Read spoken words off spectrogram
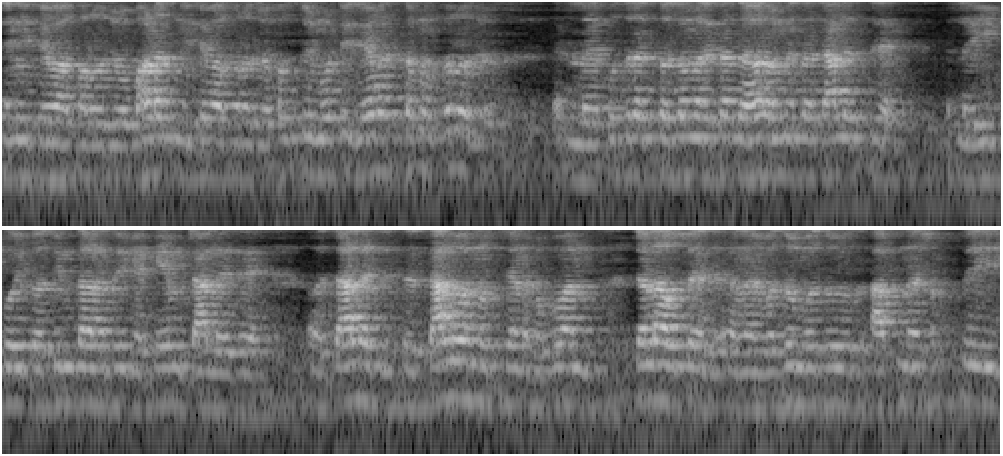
એની સેવા કરો છો બાળકની સેવા કરો છો. સૌથી મોટી સેવા જ તમે કરો છો. એટલે કુદરત તો તમારી સાથે હર હંમેશા ચાલે જ છે. એટલે એ કોઈ તો ચિંતા નથી કે કેમ ચાલે છે. ચાલે જ ચાલવાનું છે અને ભગવાન ચલાવશે અને વધુમાં વધુ આપને શક્તિ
